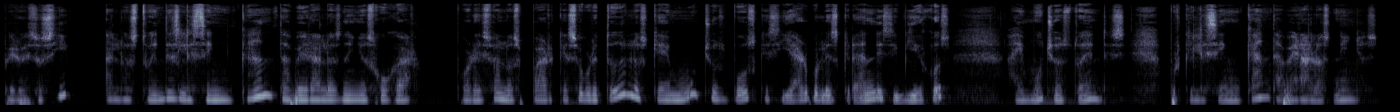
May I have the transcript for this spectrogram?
Pero eso sí, a los duendes les encanta ver a los niños jugar. Por eso en los parques, sobre todo en los que hay muchos bosques y árboles grandes y viejos, hay muchos duendes, porque les encanta ver a los niños.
